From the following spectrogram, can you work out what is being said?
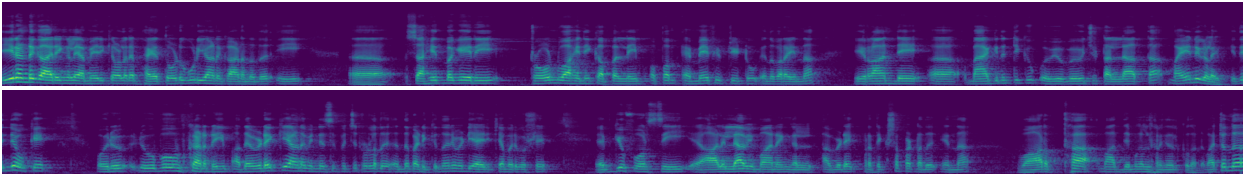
ഈ രണ്ട് കാര്യങ്ങളെ അമേരിക്ക വളരെ ഭയത്തോടു കൂടിയാണ് കാണുന്നത്. ഈ ഷഹീദ് ബഗേരി ട്രോൺ വാഹിനി കപ്പലിനെയും ഒപ്പം എം എ ഫിഫ്റ്റി ടു എന്ന് പറയുന്ന ഇറാന്റെ മാഗ്നറ്റിക് ഉപയോഗിച്ചിട്ടല്ലാത്ത മൈനുകളെയും ഇതിന്റെയൊക്കെ ഒരു രൂപവും ഘടനയും അതെവിടേക്കാണ് വിന്യസിപ്പിച്ചിട്ടുള്ളത് എന്ന് പഠിക്കുന്നതിന് വേണ്ടിയായിരിക്കാം ഒരു പക്ഷേ എം ക്യു ഫോർ സി ആളില്ലാ വിമാനങ്ങൾ അവിടെ പ്രത്യക്ഷപ്പെട്ടത് എന്ന വാർത്ത മാധ്യമങ്ങൾ നിറഞ്ഞു നിൽക്കുന്നുണ്ട്. മറ്റൊന്ന്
